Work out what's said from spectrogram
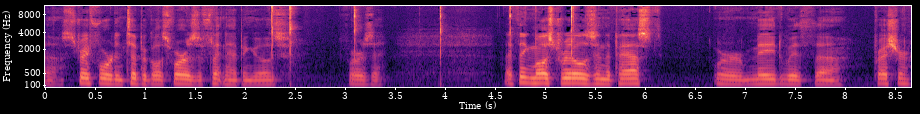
Uh, straightforward and typical as far as the flint knapping goes. As far as the I think most drills in the past were made with uh, pressure.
